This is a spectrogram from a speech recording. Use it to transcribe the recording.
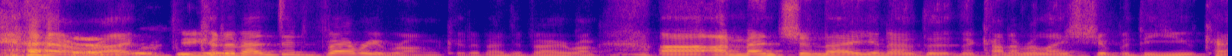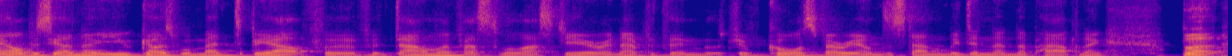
Yeah, right. Could have ended very wrong. Could have ended very wrong. Uh, I mentioned there, you know, the, the kind of relationship with the UK. Obviously, I know you guys were meant to be out for, for Download Festival last year and everything, which of course, very understandably didn't end up happening. But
